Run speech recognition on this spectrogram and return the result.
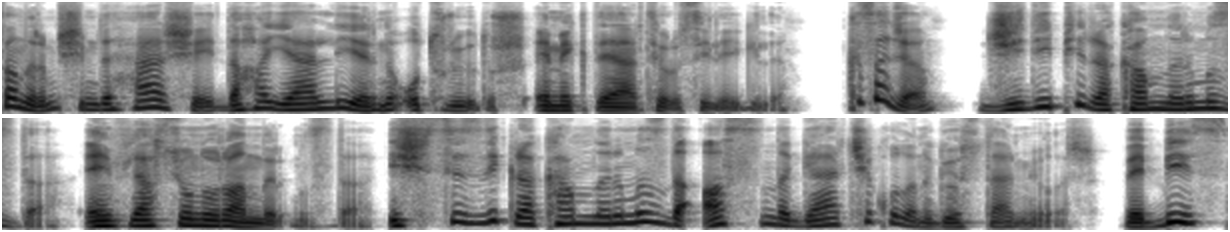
Sanırım şimdi her şey daha yerli yerine oturuyordur emek değer teorisiyle ilgili. Kısaca GDP rakamlarımız da, enflasyon oranlarımız da, işsizlik rakamlarımız da aslında gerçek olanı göstermiyorlar. Ve biz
